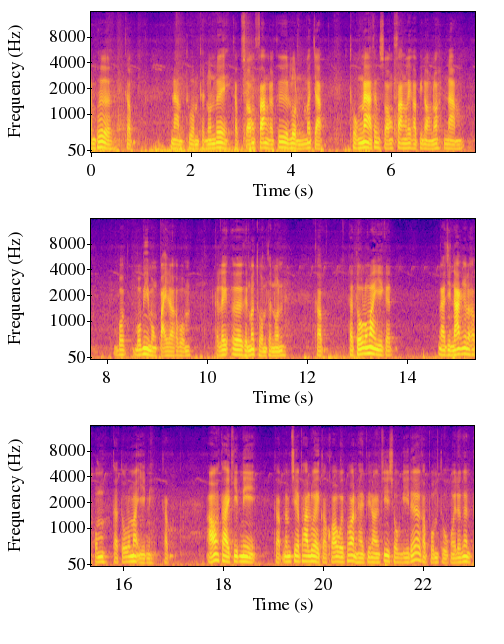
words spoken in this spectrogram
อำเภอกับน้ำท่วมถนนเลยกับสองฝั่งก็คือหล่นมาจากทงหน้าทั้งสองฝั่งเลยครับพี่น้องเนาะน้ำบ่บ่มีหมองไปแล้วครับผม ก็เลยเออขึ้นมาท่วมถนนครับถ้าตกลงมาอีกก็ น่าจะนักอยู่แล้วครับ ผมถ้าโตลงมาอีกนี่ครับ เอาถ่ายคลิปนี้กับน้ำเชื่อผ้ารวยก็ขออวยพรให้พี่น้องที่โชคดีเด้อครับผมถูกหวยเรื่องเงินไป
